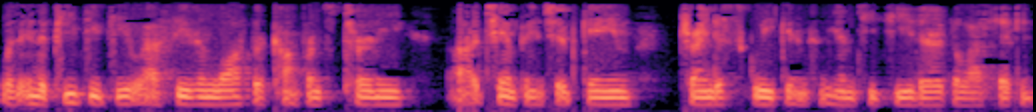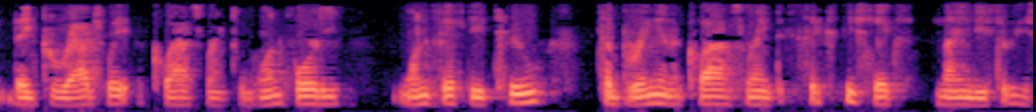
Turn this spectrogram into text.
was in the PTT last season, lost their conference tourney uh, championship game trying to squeak into the NTT there at the last second. They graduate a class ranked 140, 152 to bring in a class ranked 66, 93.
